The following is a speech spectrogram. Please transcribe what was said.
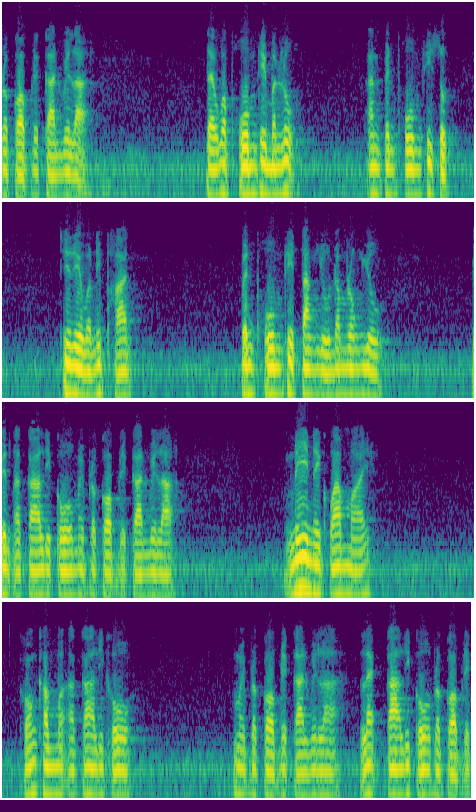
ประกอบด้วยการเวลา แต่ว่าภูมิที่บรรลุ อันเป็นภูมิที่สุด ที่เรียกว่านิพพานเป็นภูมิที่ตั้งอยู่ดำรงอยู่ เป็นอากาลิโกไม่ประกอบด้วยการเวลา นี่ในความหมาย ของคำว่าอากาลิโก ไม่ประกอบด้วยการเวลา และกาลิโกประกอบด้วย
